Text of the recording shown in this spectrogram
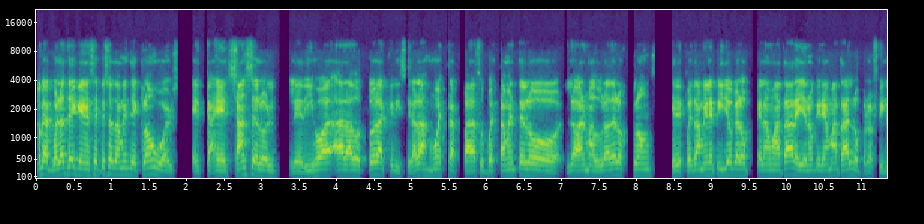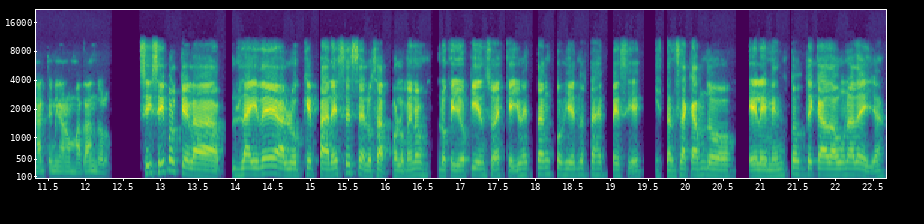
No, que acuérdate que en ese episodio también de Clone Wars, el, el Chancellor le dijo a, a la doctora que le hiciera las muestras para supuestamente lo- la armadura de los clones, que después también le pidió que, lo, que la matara, ella no quería matarlo, pero al final terminaron matándolo. Sí, sí, porque la, la idea, lo que parece ser, o sea, por lo menos lo que yo pienso es que ellos están cogiendo estas especies y están sacando elementos de cada una de ellas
